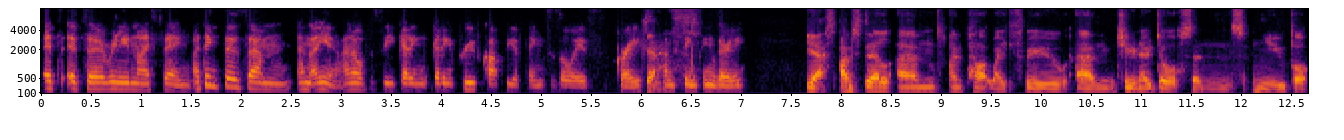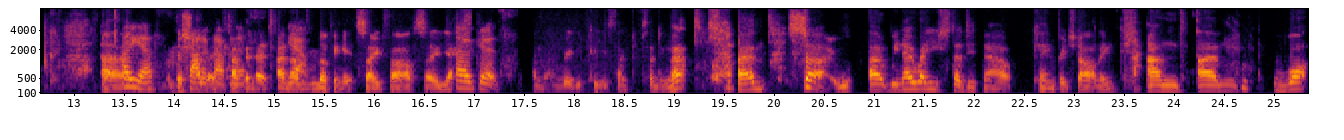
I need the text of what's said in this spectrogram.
it's it's a really nice thing. I think there's um and you know and obviously getting getting a proof copy of things is always great. Yes. Kind of seeing things early. Yes, I'm still um I'm partway through um Juno Dawson's new book. Um, oh yes, the, the Shadow, Shadow Cabinet, Cabinet and yeah. I'm loving it so far. So yes. Oh good. I'm, I'm really pleased. Thank you for sending that. Um, so uh, we know where you studied now. Cambridge, darling. And um, what?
